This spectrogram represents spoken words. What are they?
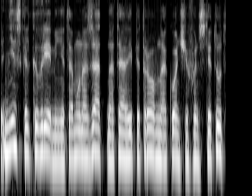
Несколько времени тому назад Наталья Петровна, окончив институт,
